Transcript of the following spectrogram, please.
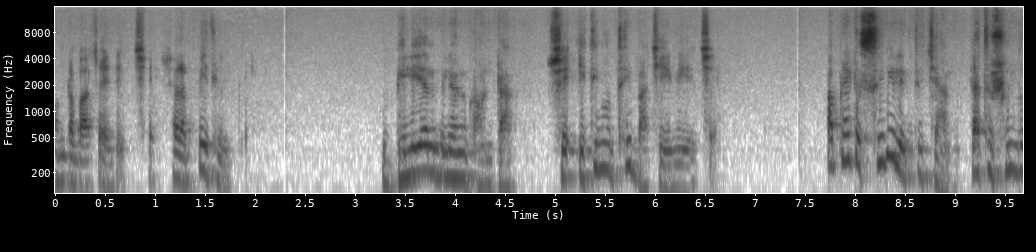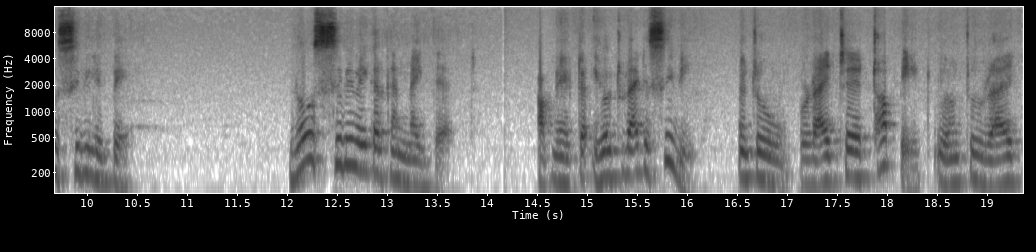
ঘণ্টা বাঁচাই দিচ্ছে সারা পৃথিবীতে। বিলিয়ন বিলিয়ন ঘণ্টা সে ইতিমধ্যেই বাঁচিয়ে দিয়েছে আপনি একটা সিবি লিখতে চান, এত সুন্দর সিবি লিখবে। No CV maker can make that আপনি একটা you to write a CV to write a topic you to write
